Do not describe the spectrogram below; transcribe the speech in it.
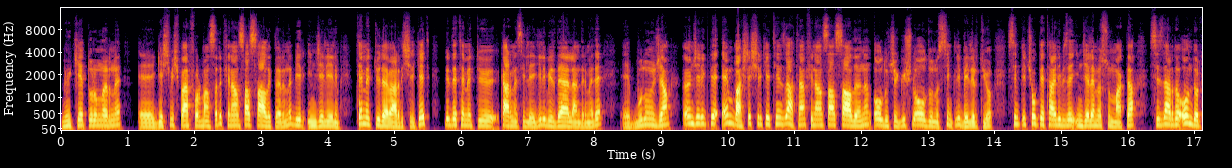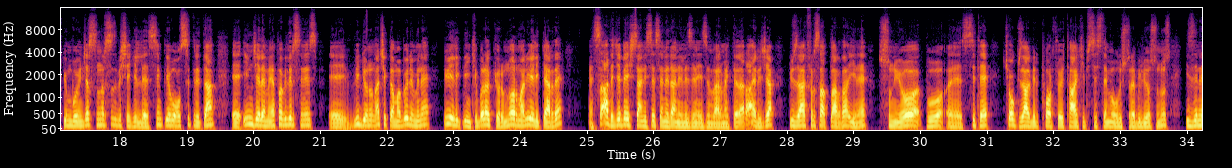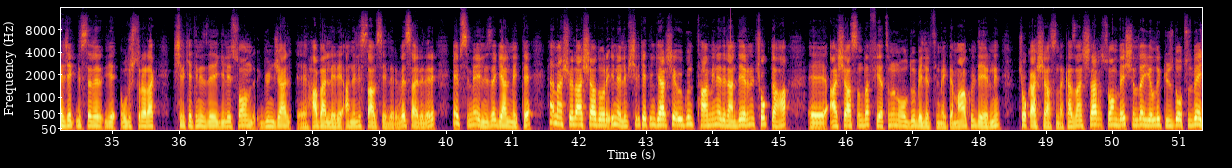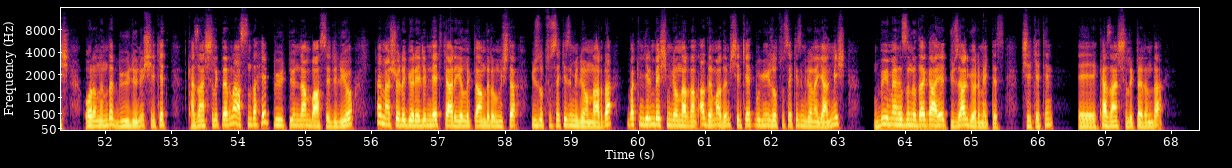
mülkiyet durumlarını, e, geçmiş performansları, finansal sağlıklarını bir inceleyelim. Temettü de verdi şirket. Bir de temettü karnesiyle ilgili bir değerlendirmede e, bulunacağım. Öncelikle en başta şirketin zaten finansal sağlığının oldukça güçlü olduğunu Simply belirtiyor. Simply çok detaylı bize inceleme sunmakta. Sizler de 14 gün boyunca sınırsız bir şekilde Simply Wall Street'ten e, inceleme yapabilirsiniz. E, videonun açıklama bölümüne üyelik linki bırakıyorum. Normal üyeliklerde e, Sadece 5 tane hisse senedi analizine izin vermekteler. Ayrıca güzel fırsatlar da yine sunuyor bu e, site. Çok güzel bir portföy takip sistemi oluşturabiliyorsunuz. İzlenecek listeler oluşturarak şirketinizle ilgili son güncel e, haberleri, analiz tavsiyeleri vesaireleri hepsi mailinize gelmekte. Hemen şöyle aşağı doğru inelim. Şirketin gerçeğe uygun tahmin edilen değerinin çok daha e, aşağısında fiyatının olduğu belirtilmekte. Makul değerinin çok aşağısında. Kazançlar son 5 yılda yıllık %35 oranında büyüdüğünü, şirket kazançlılıklarını aslında hep büyüttüğünden bahsediliyor. Hemen şöyle görelim net kar yıllıklandırılmışta 138 milyonlarda. Bakın 25 milyonlardan adım adım şirket bugün 138 milyona gelmiş. Büyüme hızını da gayet güzel görmekteyiz şirketin e, kazançlılıklarında.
